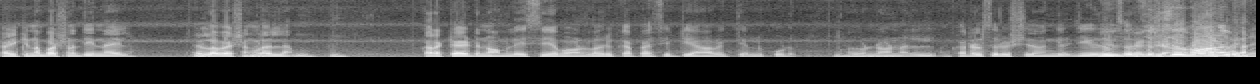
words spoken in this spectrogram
കഴിക്കുന്ന ഭക്ഷണത്തിൽ നിന്നായാലും ഉള്ള വിഷങ്ങളെല്ലാം കറക്റ്റായിട്ട് നോർമലൈസ് ചെയ്യാനുള്ള ഒരു കപ്പാസിറ്റി ആ വ്യക്തികളിൽ കൂടും. അതുകൊണ്ടാണ് കരൾ സുരക്ഷിതമെങ്കിൽ ജീവിതം സുരക്ഷിതമാണ് പിന്നെ.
